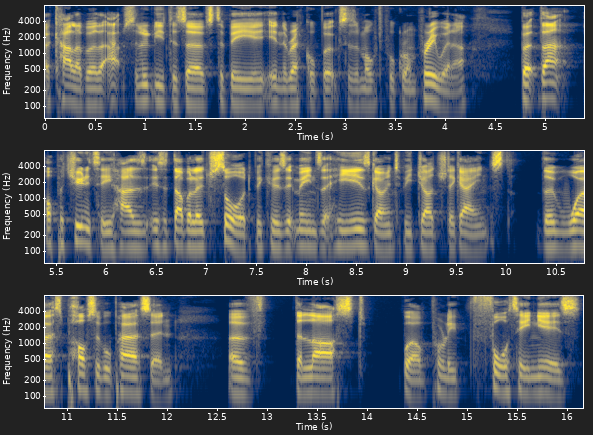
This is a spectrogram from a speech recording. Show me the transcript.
a caliber that absolutely deserves to be in the record books as a multiple Grand Prix winner. But that opportunity has is a double edged sword because it means that he is going to be judged against the worst possible person of the last well probably 14 years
